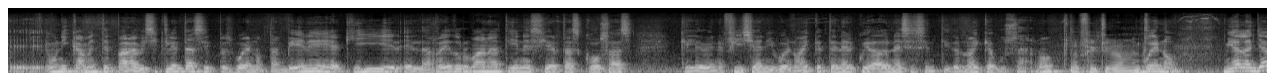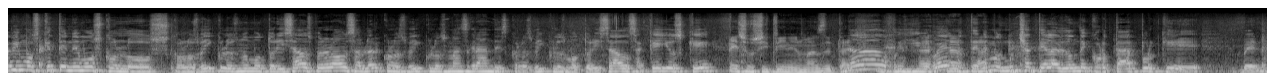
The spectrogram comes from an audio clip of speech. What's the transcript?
eh, únicamente para bicicletas y pues bueno, también eh, aquí la red urbana tiene ciertas cosas que le benefician y bueno, hay que tener cuidado en ese sentido, no hay que abusar, ¿no? Efectivamente. Bueno, mi Alan, ya vimos qué tenemos con los, con los vehículos no motorizados, pero ahora vamos a hablar con los vehículos más grandes, con los vehículos motorizados, aquellos que... Eso sí tienen más detalles. No, bueno, tenemos mucha tela de dónde cortar porque, bueno,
